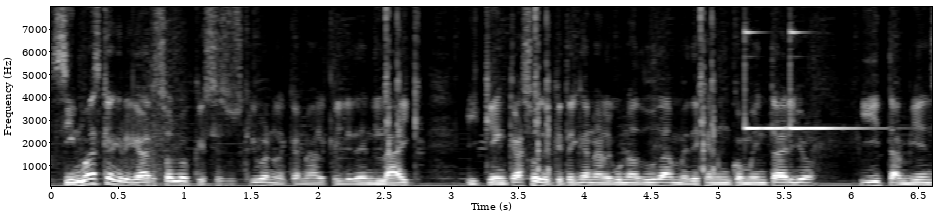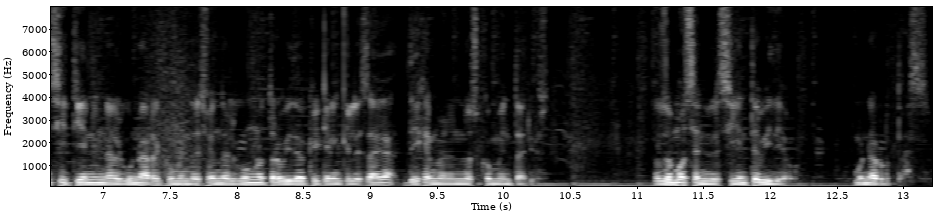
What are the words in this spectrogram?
Sin más que agregar, solo que se suscriban al canal, que le den like y que en caso de que tengan alguna duda me dejen un comentario y también si tienen alguna recomendación de algún otro video que quieren que les haga, déjenmelo en los comentarios. Nos vemos en el siguiente video. Buenas rutas.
